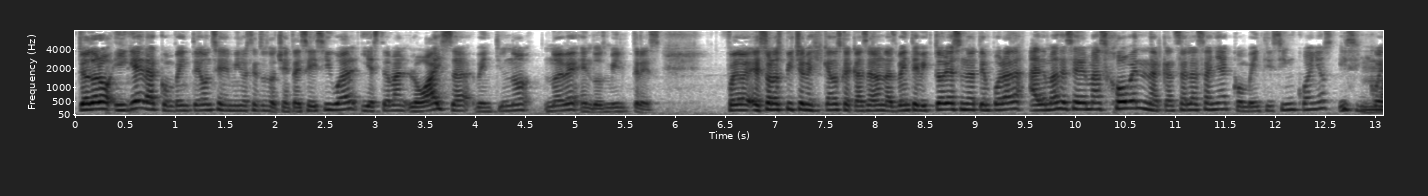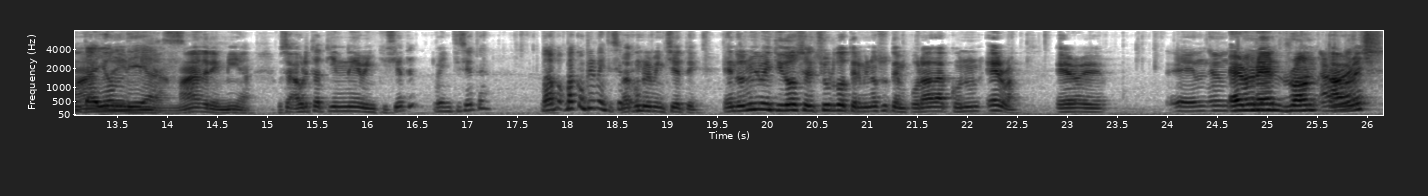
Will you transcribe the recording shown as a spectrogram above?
Teodoro Higuera con 20-11 en 1986 igual, y Esteban Loaiza 21-9 en 2003. Fue, son los pitchers mexicanos que alcanzaron las 20 victorias en una temporada, además de ser el más joven en alcanzar la hazaña con 25 años y 51 Madre días. Mía, madre mía. O sea, ahorita tiene 27. ¿27? Va, va a cumplir 27. Va a cumplir 27. En 2022 el zurdo terminó su temporada con un ERA. En- en- Earned Run Average. Average,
